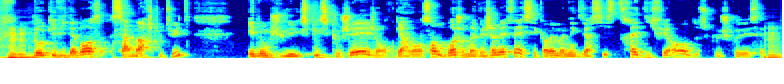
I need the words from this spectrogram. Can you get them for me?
donc évidemment ça marche tout de suite. Et donc je lui explique ce que j'ai, on regarde ensemble. Moi j'en avais jamais fait, c'est quand même un exercice très différent de ce que je connaissais. Hmm.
